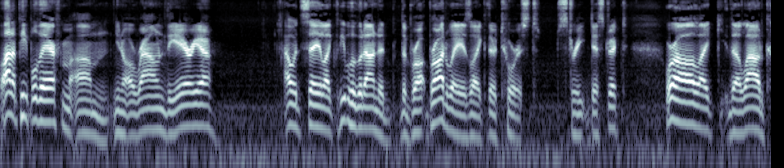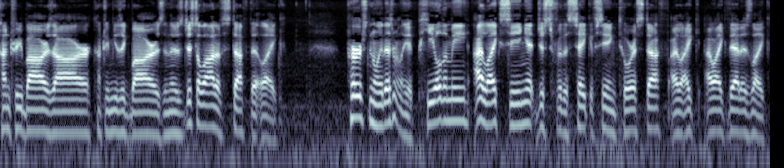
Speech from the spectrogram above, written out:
A lot of people there from um, you know, around the area. I would say like the people who go down to the Broadway is like their tourist street district. We're all like the loud country bars are, country music bars, and there's just a lot of stuff that like personally it doesn't really appeal to me. I like seeing it just for the sake of seeing tourist stuff. I like I like that as like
